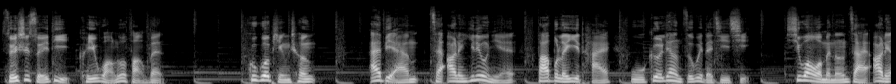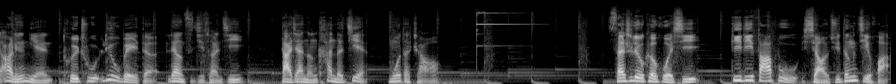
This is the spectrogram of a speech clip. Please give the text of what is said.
随时随地可以网络访问。郭国平称，IBM 在二零一六年发布了一台五个量子位的机器，希望我们能在二零二零年推出六位的量子计算机，大家能看得见、摸得着。三十六氪获悉，滴滴发布小桔灯计划。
